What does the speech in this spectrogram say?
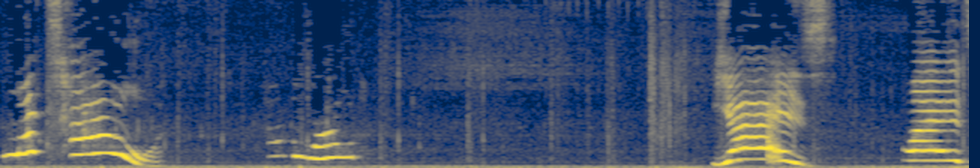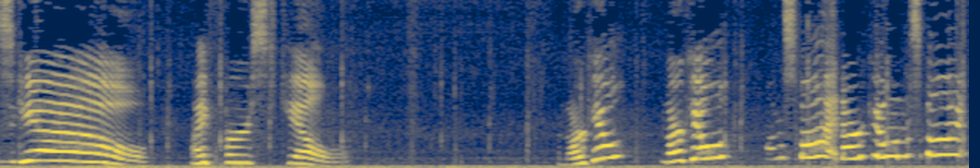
What? How? How in the world? Yes! Let's go! My first kill. Another kill? Another kill? On the spot? Another kill on the spot?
